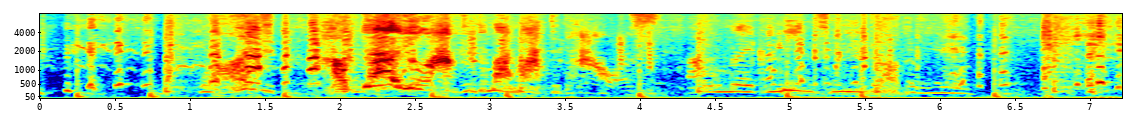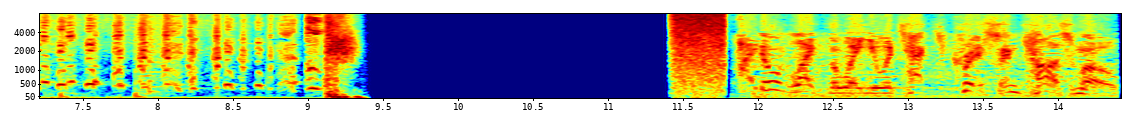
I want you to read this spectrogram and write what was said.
what? How dare you laugh at my mighty powers? I will make mincemeat out of you. I don't like the way you attacked Chris and Cosmo.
